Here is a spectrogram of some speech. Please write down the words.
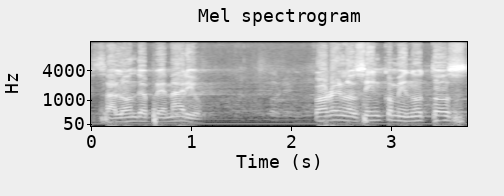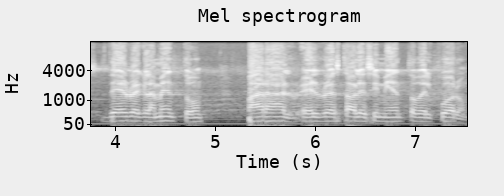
salón de plenario. Corren los cinco minutos de reglamento para el restablecimiento del quórum.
